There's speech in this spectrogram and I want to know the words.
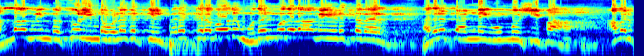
அல்லாஹ்வின் ரசூல் இந்த உலகத்தில் பிறக்கிற போது முதன் முதலாக எடுத்தவர் அதற்கு அன்னை உம்மு ஷிஃபா. அவர்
